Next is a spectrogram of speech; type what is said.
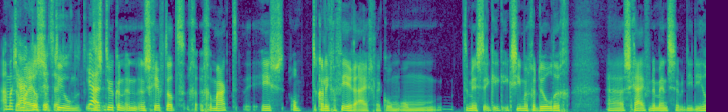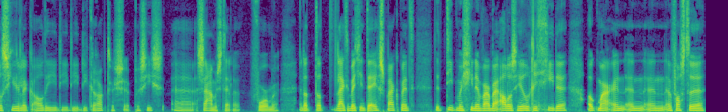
aan elkaar kan heel zetten. Subtiel, ja, het is natuurlijk een, een schrift dat gemaakt is om te kalligraferen eigenlijk. Om, om tenminste, ik, ik, ik zie me geduldig uh, schrijvende mensen die, die heel sierlijk al die, die, die, die karakters uh, precies uh, samenstellen, vormen. En dat, dat lijkt een beetje in tegenspraak met de typemachine waarbij alles heel rigide ook maar een, een, een, een vaste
